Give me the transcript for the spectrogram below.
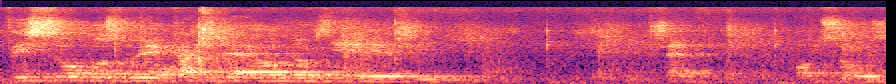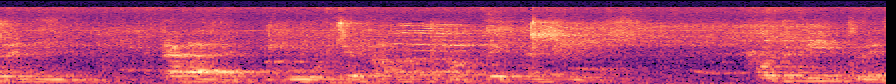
vysvobozuje každého, kdo v něj věří před odsouzením, které Bůh připravil pro ty, kteří odmítli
